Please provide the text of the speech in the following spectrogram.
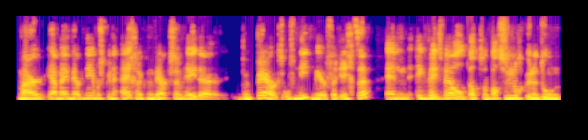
maar ja, mijn werknemers kunnen eigenlijk hun werkzaamheden beperkt of niet meer verrichten. En ik weet wel dat wat ze nu nog kunnen doen,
